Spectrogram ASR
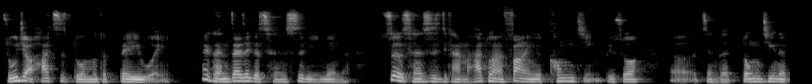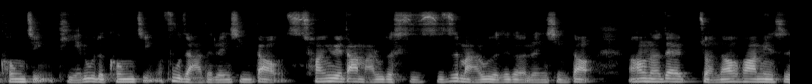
主角他是多么的卑微。那可能在这个城市里面呢，这个城市你看嘛，它突然放一个空景，比如说呃整个东京的空景、铁路的空景、复杂的人行道、穿越大马路的十十字马路的这个人行道，然后呢再转到画面是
